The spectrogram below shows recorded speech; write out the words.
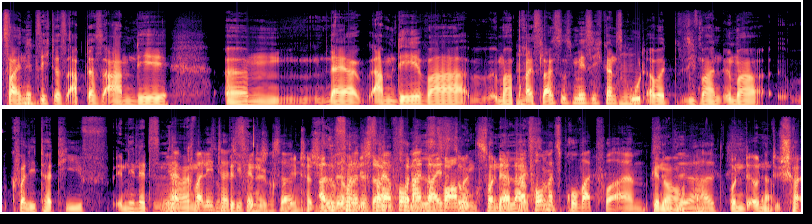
zeichnet sich das ab, dass AMD, ähm, naja, AMD war immer preis-leistungsmäßig ganz gut, aber sie waren immer qualitativ in den letzten ja, Jahren qualitativ so ein bisschen, sagen. also Ich von, von, das von der Performance- Leistung, von der Leistung. Performance pro Watt vor allem. Genau. Halt. Und, und Ja.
